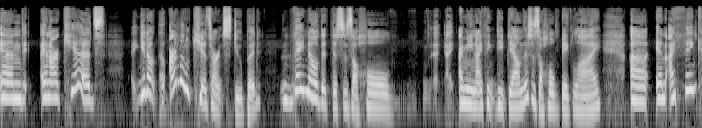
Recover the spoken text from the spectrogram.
And and our kids, you know, our little kids aren't stupid. They know that this is a whole I mean, I think deep down this is a whole big lie. Uh, and I think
